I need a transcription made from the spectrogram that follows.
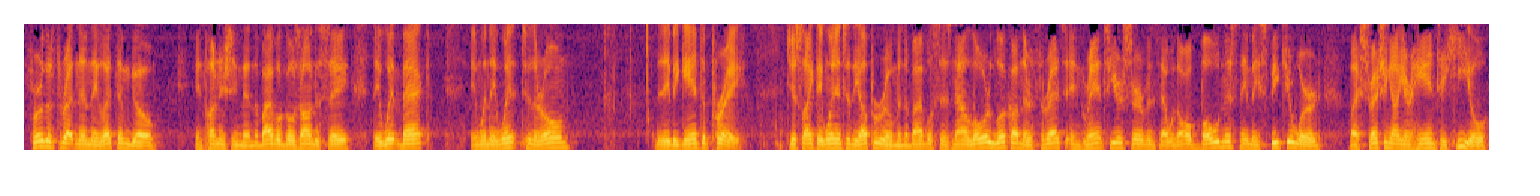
further threatened them, they let them go, in punishing them. The Bible goes on to say they went back and when they went to their own, they began to pray, just like they went into the upper room. And the Bible says, Now, Lord, look on their threats and grant to your servants that with all boldness they may speak your word by stretching out your hand to heal,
